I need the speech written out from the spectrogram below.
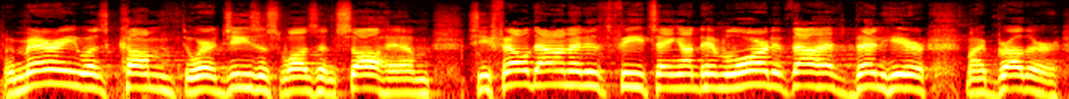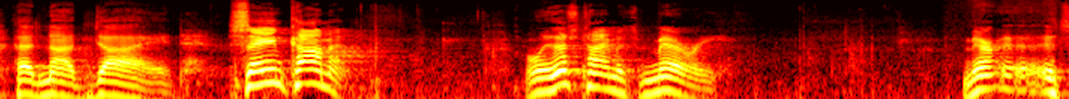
When Mary was come to where Jesus was and saw him, she fell down at his feet, saying unto him, Lord, if thou hadst been here, my brother had not died. Same comment. Only this time it's Mary. Mary it's,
